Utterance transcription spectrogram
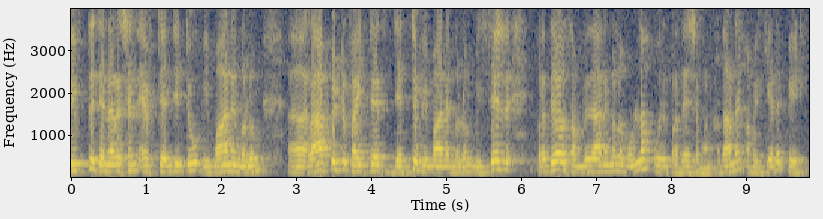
fifth generation F twenty two വിമാനങ്ങളും റാപ്പിഡ് ഫൈറ്റേഴ്സ് ജെറ്റ് വിമാനങ്ങളും മിസൈൽ പ്രതിരോധ സംവിധാനങ്ങളുമുള്ള ഒരു പ്രദേശമാണ്. അതാണ് അമേരിക്കയുടെ പേടി.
